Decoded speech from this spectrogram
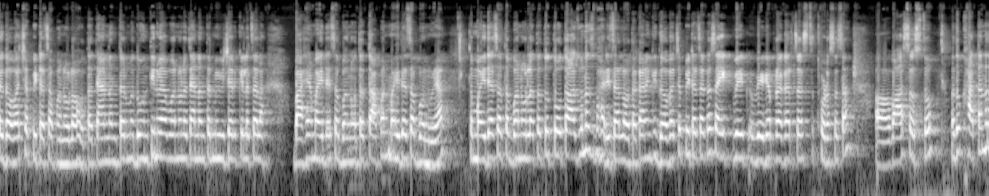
तर गव्हाच्या पिठाचा बनवला होता. त्यानंतर मग दोन तीन वेळा बनवला त्यानंतर मी विचार केला चला बाहेर मैद्याचा बनवतात तर आपण मैद्याचा बनवूया. तर मैद्याचा तर बनवला तर तो तो तर अजूनच भारी झाला होता. कारण की गव्हाच्या पिठाचा कसा एक वेग वेगळ्या प्रकारचा असतो थोडासा अं, वास असतो. मग तो खाताना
